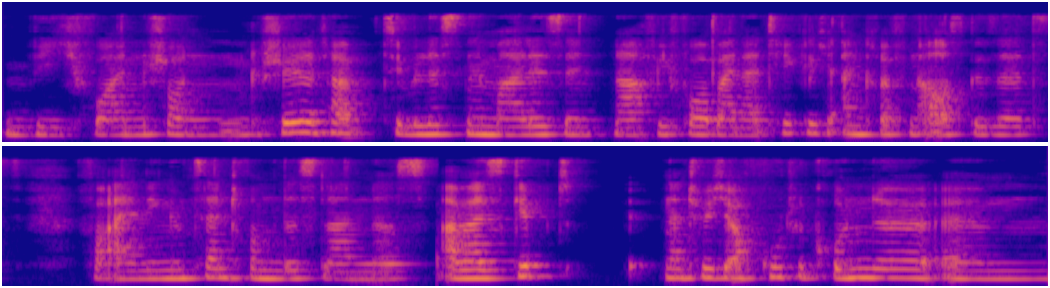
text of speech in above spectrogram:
Wie ich vorhin schon geschildert habe, Zivilisten in Mali sind nach wie vor beinahe täglich Angriffen ausgesetzt, vor allen Dingen im Zentrum des Landes. Aber es gibt natürlich auch gute Gründe, ähm,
